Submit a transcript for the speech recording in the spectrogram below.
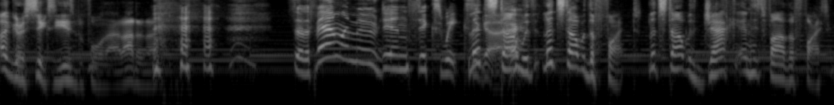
I go six years before that. I don't know. so the family moved in six weeks let's ago. start with let's start with the fight. Let's start with Jack and his father fighting.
